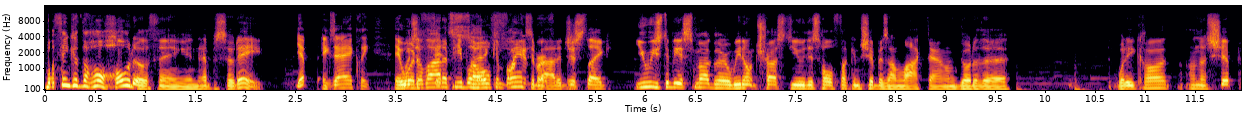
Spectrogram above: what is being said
Well, think of the whole Holdo thing in episode eight. Yep, exactly. It was a lot of people so had complaints about it. Just like you used to be a smuggler, we don't trust you. This whole fucking ship is on lockdown. Go to the what do you call it on a ship?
